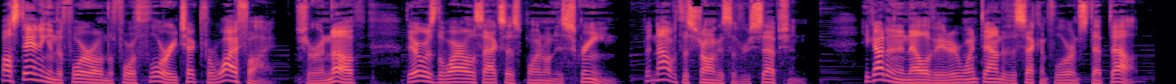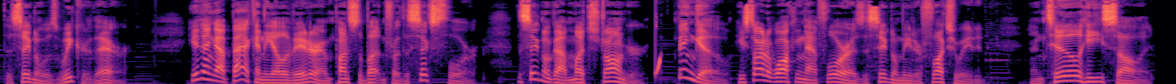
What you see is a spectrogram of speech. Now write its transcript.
While standing in the foyer on the fourth floor, he checked for Wi Fi. Sure enough, there was the wireless access point on his screen, but not with the strongest of reception. He got in an elevator, went down to the second floor, and stepped out. The signal was weaker there. He then got back in the elevator and punched the button for the sixth floor. The signal got much stronger. Bingo! He started walking that floor as the signal meter fluctuated, until he saw it.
